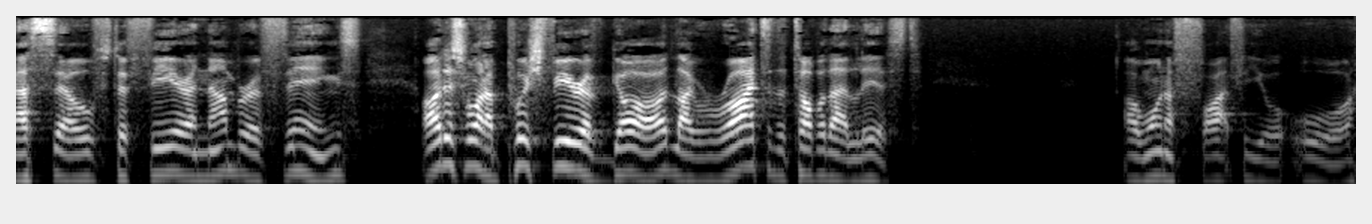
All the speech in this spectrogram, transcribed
ourselves to fear a number of things. I just want to push fear of God like right to the top of that list. I want to fight for your awe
